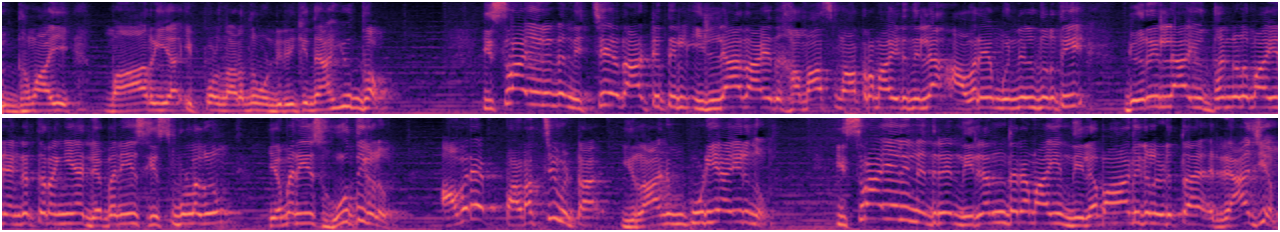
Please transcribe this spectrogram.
യുദ്ധമായി മാറിയ ഇപ്പോൾ നടന്നുകൊണ്ടിരിക്കുന്ന ആ യുദ്ധം. ഇസ്രായേലിന്റെ നിശ്ചയദാർഢ്യത്തിൽ ഇല്ലാതായത് ഹമാസ് മാത്രമായിരുന്നില്ല. അവരെ മുന്നിൽ നിർത്തി ഗറില്ല യുദ്ധങ്ങളുമായി രംഗത്തിറങ്ങിയ ലെബനീസ് ഹിസ്ബുള്ളകളും യമനീസ് ഹൂത്തികളും അവരെ പടച്ചുവിട്ട ഇറാനും കൂടിയായിരുന്നു. ഇസ്രായേലിനെതിരെ നിരന്തരമായി നിലപാടുകൾ എടുത്ത രാജ്യം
